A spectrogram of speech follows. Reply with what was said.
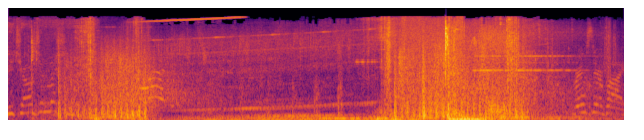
Recharging. Rings nearby.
